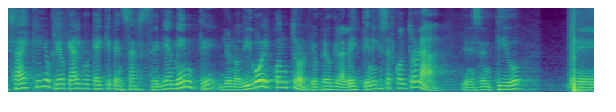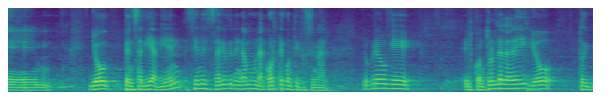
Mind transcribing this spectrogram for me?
Y sabes qué, yo creo que algo que hay que pensar seriamente, yo no digo el control, yo creo que la ley tiene que ser controlada. Y en ese sentido, eh, yo pensaría bien si es necesario que tengamos una corte constitucional. Yo creo que el control de la ley, yo estoy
